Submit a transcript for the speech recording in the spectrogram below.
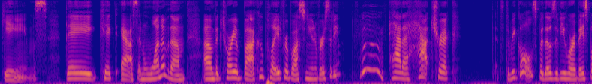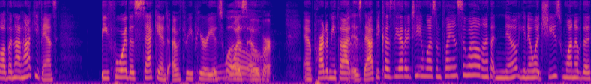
games. They kicked ass, and one of them, um, Victoria Bach, who played for Boston University, Woo! had a hat trick. That's three goals for those of you who are baseball but not hockey fans. Before the second of three periods was over. And part of me thought, is that because the other team wasn't playing so well? And I thought, no, you know what? She's one of the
